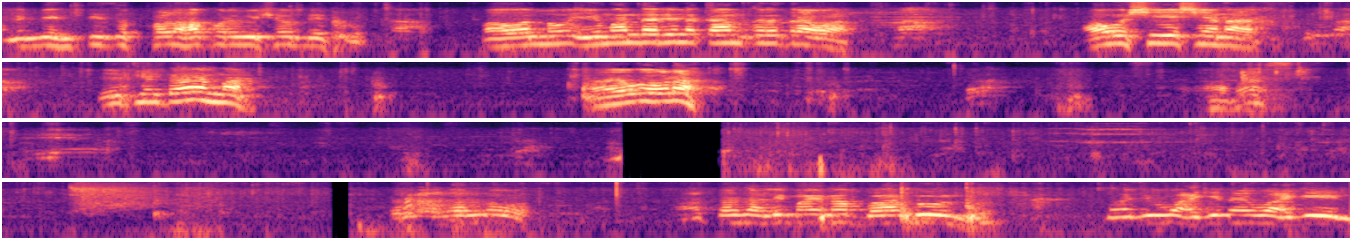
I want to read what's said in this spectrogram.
आणि मेहनतीचं फळ हा परमेश्वर देतो. भावांनो इमानदारीनं काम करत राहा. अवश्य यश येणार. एक मिनिट हा ना हा एवढा एवढा हा बस तर भावांनो, आता झाली महिना बांधून माझी वाघीण आहे वाघीण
